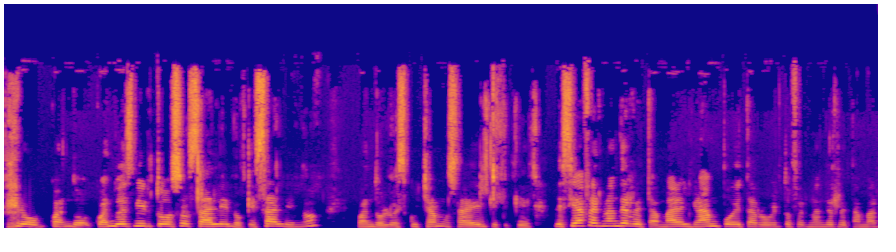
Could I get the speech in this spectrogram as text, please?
pero cuando, cuando es virtuoso sale lo que sale, ¿no? Cuando lo escuchamos a él, que, que decía Fernández Retamar, el gran poeta Roberto Fernández Retamar,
